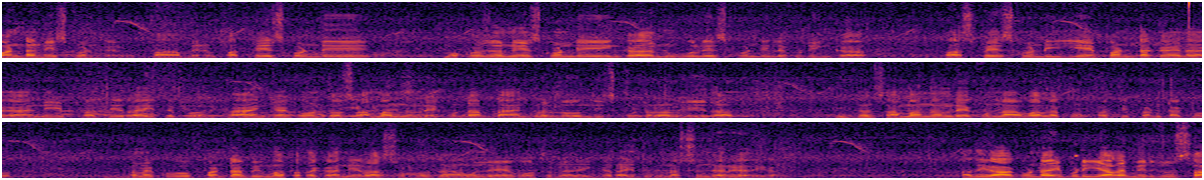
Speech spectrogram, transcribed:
పంటను వేసుకోండి మీరు? మీరు పత్తి వేసుకోండి మొక్కజొన్న వేసుకోండి ఇంకా నువ్వులు వేసుకోండి లేకుంటే ఇంకా పసుపు వేసుకోండి ఏ పంటకైనా కానీ ప్రతి రైతుకు బ్యాంక్ అకౌంట్తో సంబంధం లేకుండా బ్యాంకులో లోన్ తీసుకుంటారా లేదా? దీంతో సంబంధం లేకుండా వాళ్ళకు ప్రతి పంటకు మనకు పంట బీమా పథకాన్ని రాష్ట్ర ప్రభుత్వం అమలు చేయబోతున్నది. ఇంకా రైతుకు నష్టం జరగదు ఇక. అది కాకుండా ఇప్పుడు ఇవాళ మీరు చూస్తూ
